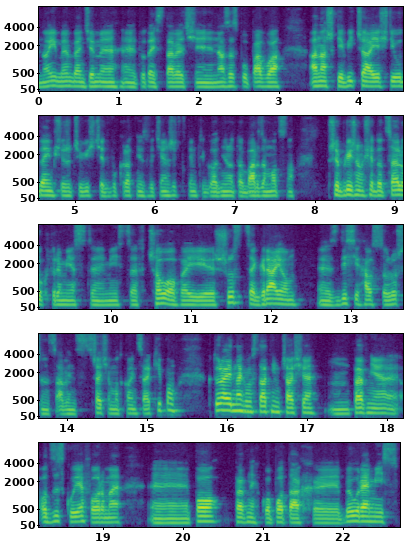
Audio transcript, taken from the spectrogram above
no i my będziemy e, tutaj stawiać na zespół Pawła Anaszkiewicza. Jeśli uda im się rzeczywiście dwukrotnie zwyciężyć w tym tygodniu, no to bardzo mocno przybliżą się do celu, którym jest e, miejsce w czołowej szóstce. Grają z DC House Solutions, a więc z trzecią od końca ekipą, która jednak w ostatnim czasie mm, pewnie odzyskuje formę e, po pewnych kłopotach. E, był remis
